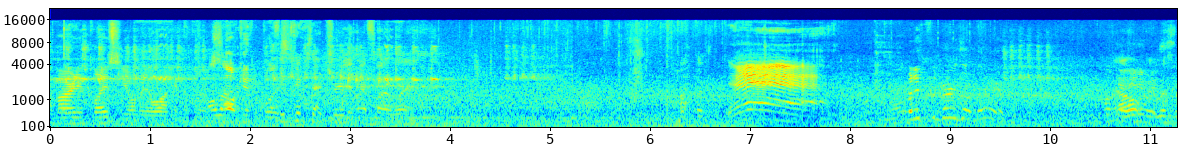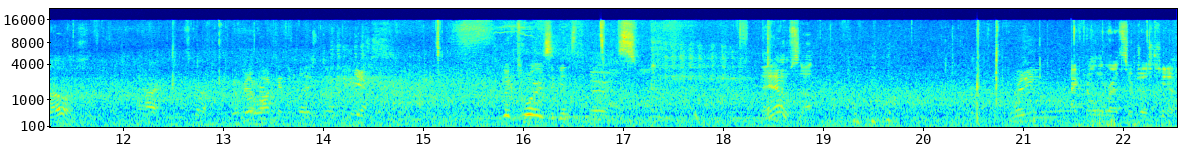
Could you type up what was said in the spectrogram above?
I'm already in place. You want me to walk into place? I'll walk into He kicks that tree and that's far away. But it's the birds up there. Okay, oh, No, anyways. it was those. Alright, let's go. You want me to walk into place now? Yes. victorious against the birds. They know so. Ready? And all the rest are just, you know,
